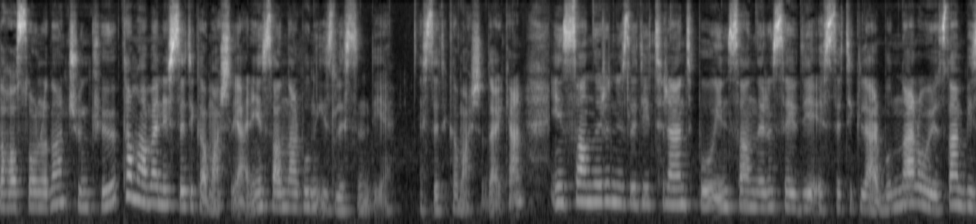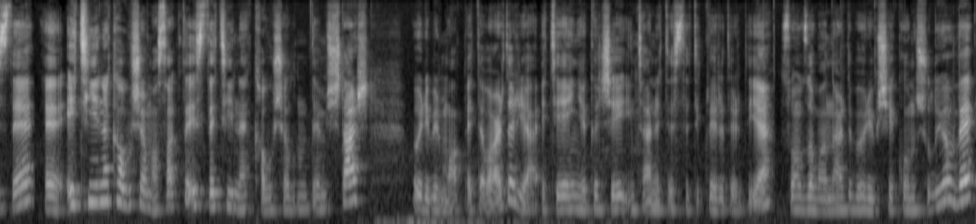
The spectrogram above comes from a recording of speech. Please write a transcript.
daha sonradan çünkü tamamen estetik amaçlı yani insanlar bunu izlesin diye estetik amaçlı derken insanların izlediği trend bu insanların sevdiği estetikler bunlar o yüzden biz de e, etiğine kavuşamasak da estetiğine kavuşalım demişler. Öyle bir muhabbete vardır ya etiğe en yakın şey internet estetikleridir diye. Son zamanlarda böyle bir şey konuşuluyor ve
